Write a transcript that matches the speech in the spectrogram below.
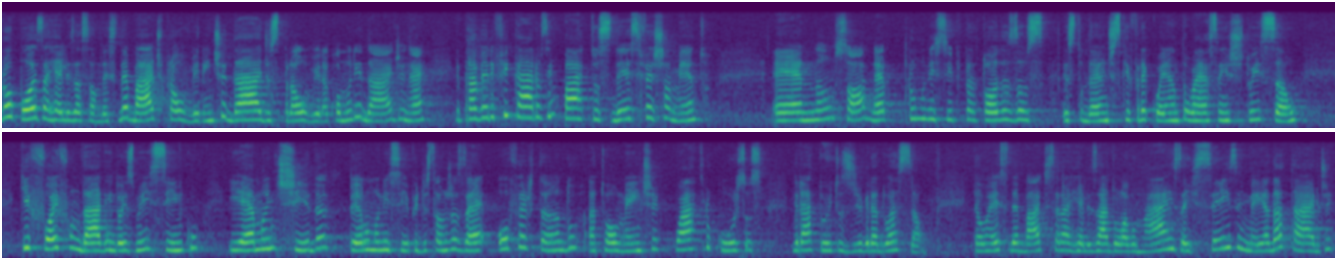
propôs a realização desse debate para ouvir entidades, para ouvir a comunidade, né, e para verificar os impactos desse fechamento, é, não só né, para o município, para todos os estudantes que frequentam essa instituição, que foi fundada em 2005 e é mantida pelo município de São José, ofertando atualmente quatro cursos gratuitos de graduação. Então, esse debate será realizado logo mais às seis e meia da tarde,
